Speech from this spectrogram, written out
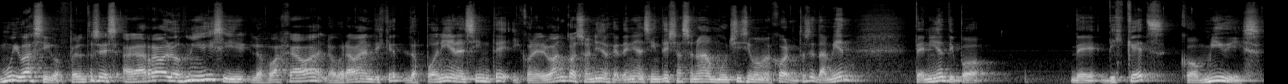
muy básicos. Pero entonces agarraba los MIDIs y los bajaba, los grababa en el disquete, los ponía en el cinte y con el banco de sonidos que tenía el cinte ya sonaba muchísimo mejor. Entonces también tenía tipo de disquetes con MIDIs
